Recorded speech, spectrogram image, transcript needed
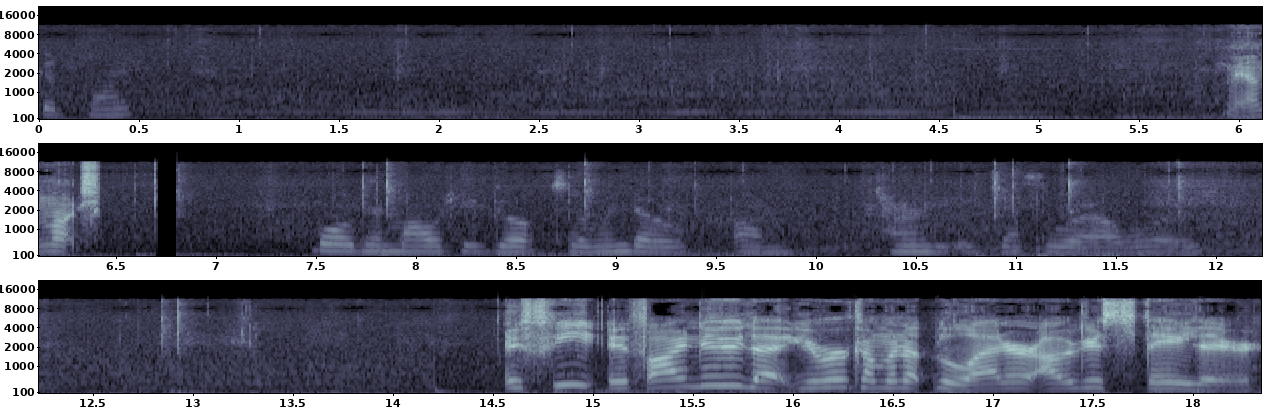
Good point. Man, I'm not. Well, then why would he go up to the window, um, turn exactly where I was? if he, if I knew that you were coming up the ladder, I would just stay there,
